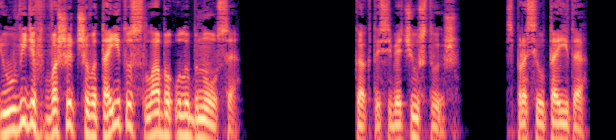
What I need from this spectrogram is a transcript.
и, увидев вошедшего Таиту, слабо улыбнулся. «Как ты себя чувствуешь?» — спросил Таита.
